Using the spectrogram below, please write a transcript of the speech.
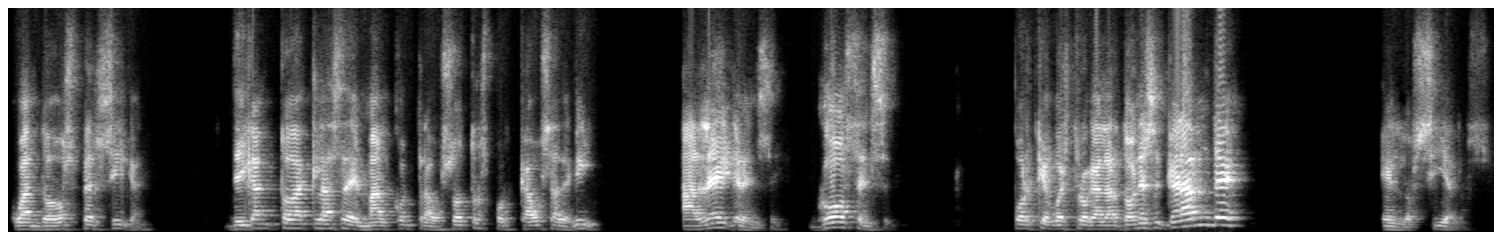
cuando os persigan, digan toda clase de mal contra vosotros por causa de mí. Alégrense, gócense, porque vuestro galardón es grande en los cielos,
